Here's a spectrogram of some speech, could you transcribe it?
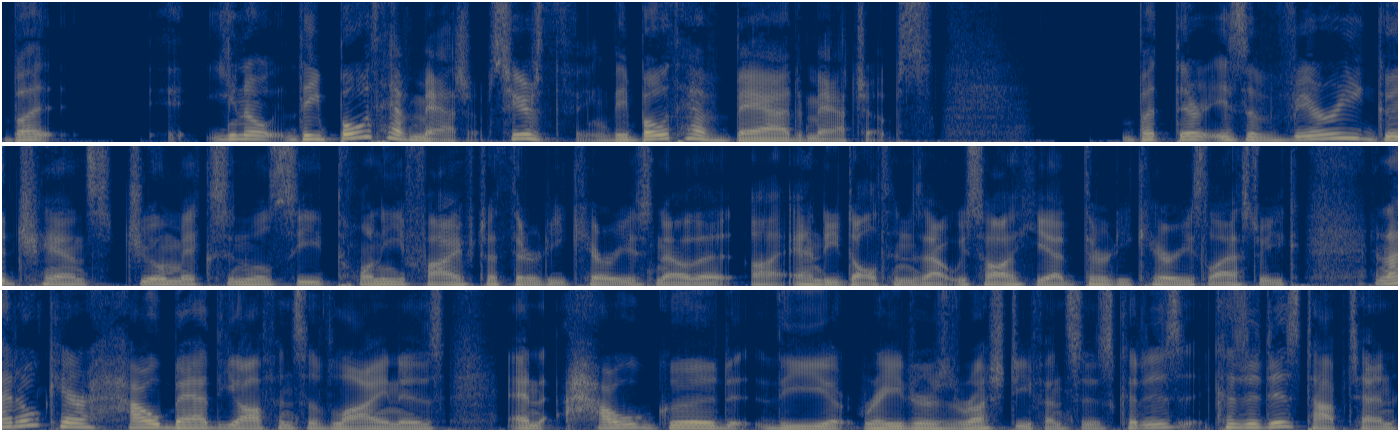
But, you know, they both have matchups. Here's the thing they both have bad matchups but there is a very good chance Joe Mixon will see 25 to 30 carries now that uh, Andy Dalton's out. We saw he had 30 carries last week. And I don't care how bad the offensive line is and how good the Raiders' rush defense is, because it is top 10.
